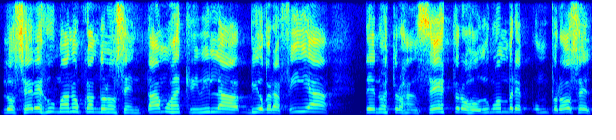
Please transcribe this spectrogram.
Los seres humanos cuando nos sentamos a escribir la biografía de nuestros ancestros o de un hombre, un prócer,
